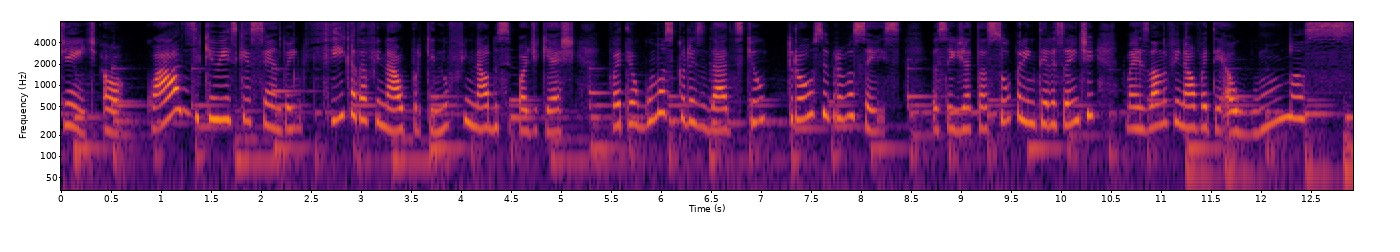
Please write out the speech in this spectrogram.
Gente, ó, quase que eu ia esquecendo, hein? Fica até o final, porque no final desse podcast vai ter algumas curiosidades que eu trouxe para vocês. Eu sei que já tá super interessante, mas lá no final vai ter algumas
